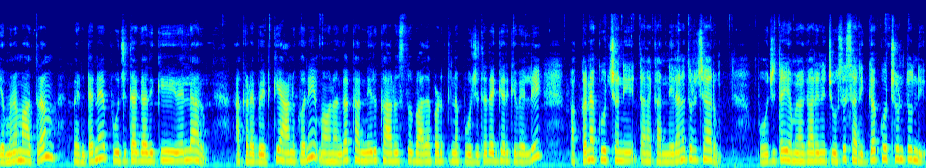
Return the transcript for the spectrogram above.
యమున మాత్రం వెంటనే పూజిత గదికి వెళ్ళారు. అక్కడ బెడ్కి ఆనుకొని మౌనంగా కన్నీరు కారుస్తూ బాధపడుతున్న పూజిత దగ్గరికి వెళ్ళి పక్కన కూర్చొని తన కన్నీళ్ళను తుడిచారు. పూజిత యమున గారిని చూసి సరిగ్గా కూర్చుంటుంది.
